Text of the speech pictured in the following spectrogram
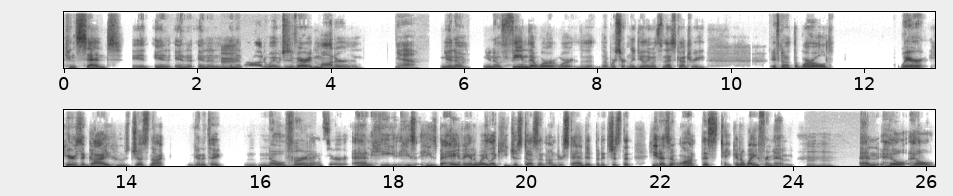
consent in in in in an, in Mm. an odd way, which is a very modern yeah you know Mhm. you know theme that we're we're that we're certainly dealing with in this country if not the world where here's a guy who's just not going to take no for an Mhm. answer and he he's he's behaving in a way like he just doesn't understand it but it's just that he doesn't want this taken away from him. Hmm and he'll he'll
